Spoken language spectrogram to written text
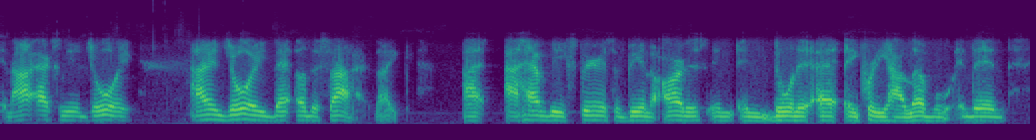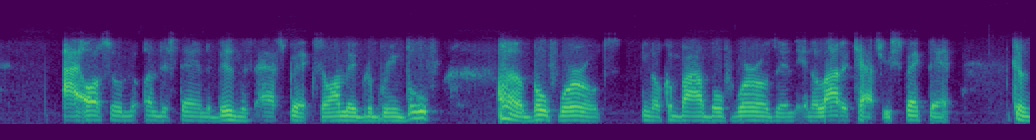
and I actually enjoy, I enjoy that other side, like. I I have the experience of being an artist and, and doing it at a pretty high level, and then I also understand the business aspect, so I'm able to bring both uh, both worlds, you know, combine both worlds, and, and a lot of cats respect that because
